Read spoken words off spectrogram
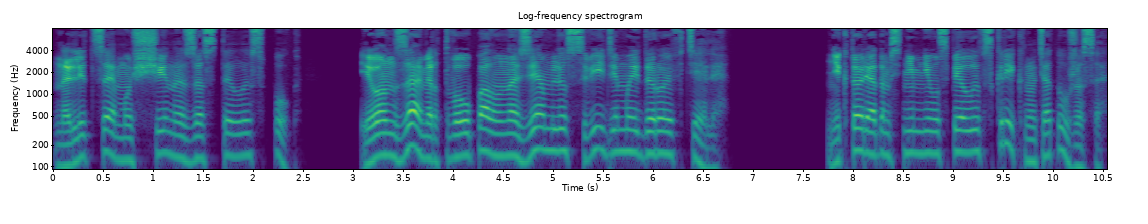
На лице мужчины застыл испуг, и он замертво упал на землю с видимой дырой в теле. Никто рядом с ним не успел и вскрикнуть от ужаса.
